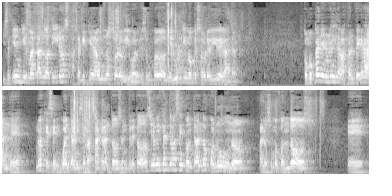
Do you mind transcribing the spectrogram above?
y se tienen que ir matando a tiros hasta que queda uno solo vivo. Es un juego donde el último que sobrevive gana. Como caen en una isla bastante grande, no es que se encuentran y se masacran todos entre todos, sino que en general te vas encontrando con uno, a lo sumo con dos, eh,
